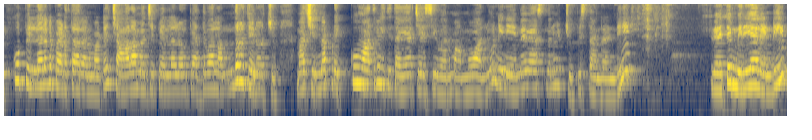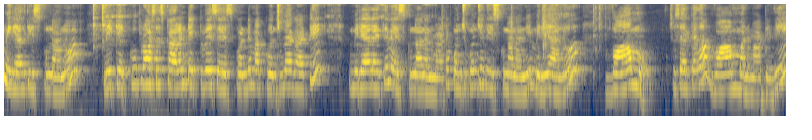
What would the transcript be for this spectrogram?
ఎక్కువ పిల్లలకి పెడతారనమాట చాలా మంచి పిల్లలు పెద్దవాళ్ళు అందరూ తినొచ్చు. మా చిన్నప్పుడు ఎక్కువ మాత్రం ఇది తయారు చేసేవారు మా అమ్మ వాళ్ళు. నేను ఏమేమి వేస్తున్నానో మీకు చూపిస్తాను రండి. ఇవైతే మిరియాలండి. మిరియాలు తీసుకున్నాను. మీకు ఎక్కువ ప్రాసెస్ కావాలంటే ఎక్కువ వేసి వేసుకోండి మాకు కొంచెమే కాబట్టి మిరియాలు అయితే వేసుకున్నాను అనమాట కొంచెం కొంచెం తీసుకున్నానండి మిరియాలు. వాము. చూసారు కదా? వామ్ అనమాట ఇది.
